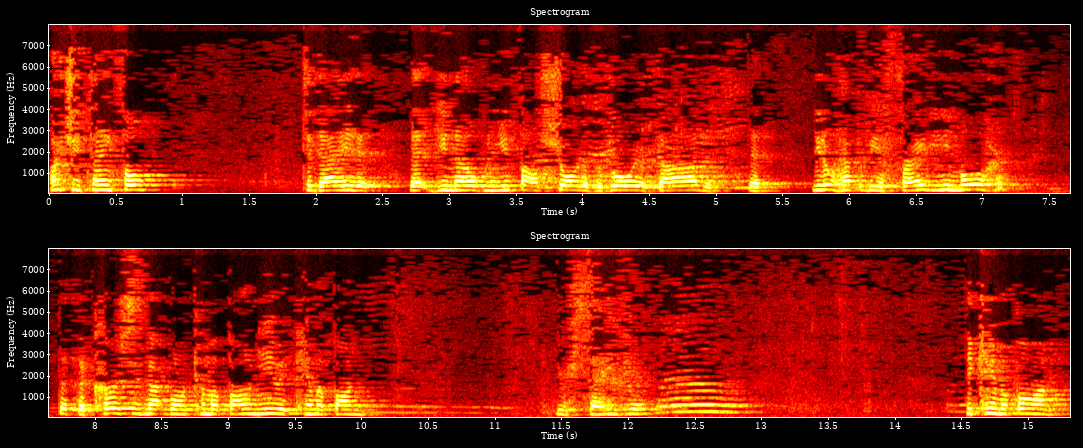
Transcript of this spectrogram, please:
Aren't you thankful today that, that you know when you fall short of the glory of God that, that you don't have to be afraid anymore? That the curse is not going to come upon you, it came upon your Savior. He came upon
